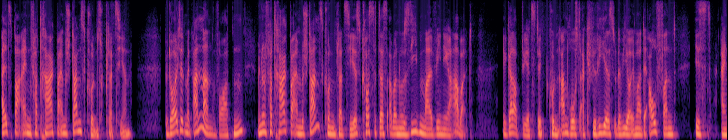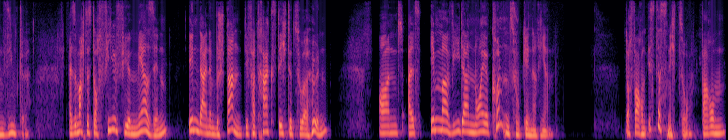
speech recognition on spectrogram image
als bei einem Vertrag bei einem Bestandskunden zu platzieren. Bedeutet mit anderen Worten, wenn du einen Vertrag bei einem Bestandskunden platzierst, kostet das aber nur siebenmal weniger Arbeit. Egal, ob du jetzt den Kunden anrufst, akquirierst oder wie auch immer, der Aufwand ist ein Siebtel. Also macht es doch viel, viel mehr Sinn, in deinem Bestand die Vertragsdichte zu erhöhen und als immer wieder neue Kunden zu generieren. Doch warum ist das nicht so? Warum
